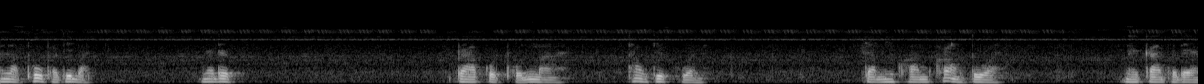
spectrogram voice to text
สำหรับผู้ปฏิบัติไม่ได้ปรากฏผลมาเท่าที่ควร จะมีความคล่องตัวในการแสดง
